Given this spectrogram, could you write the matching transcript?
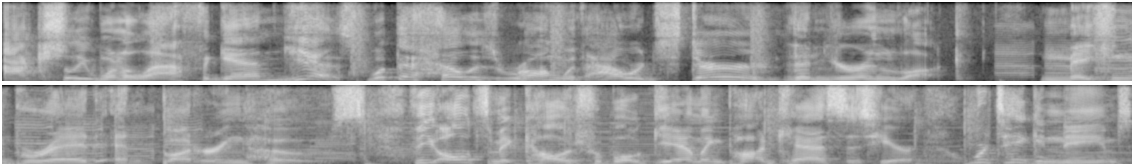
actually want to laugh again? Yes. What the hell is wrong with Howard Stern? Then you're in luck. Making bread and buttering hoes. The ultimate college football gambling podcast is here. We're taking names,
